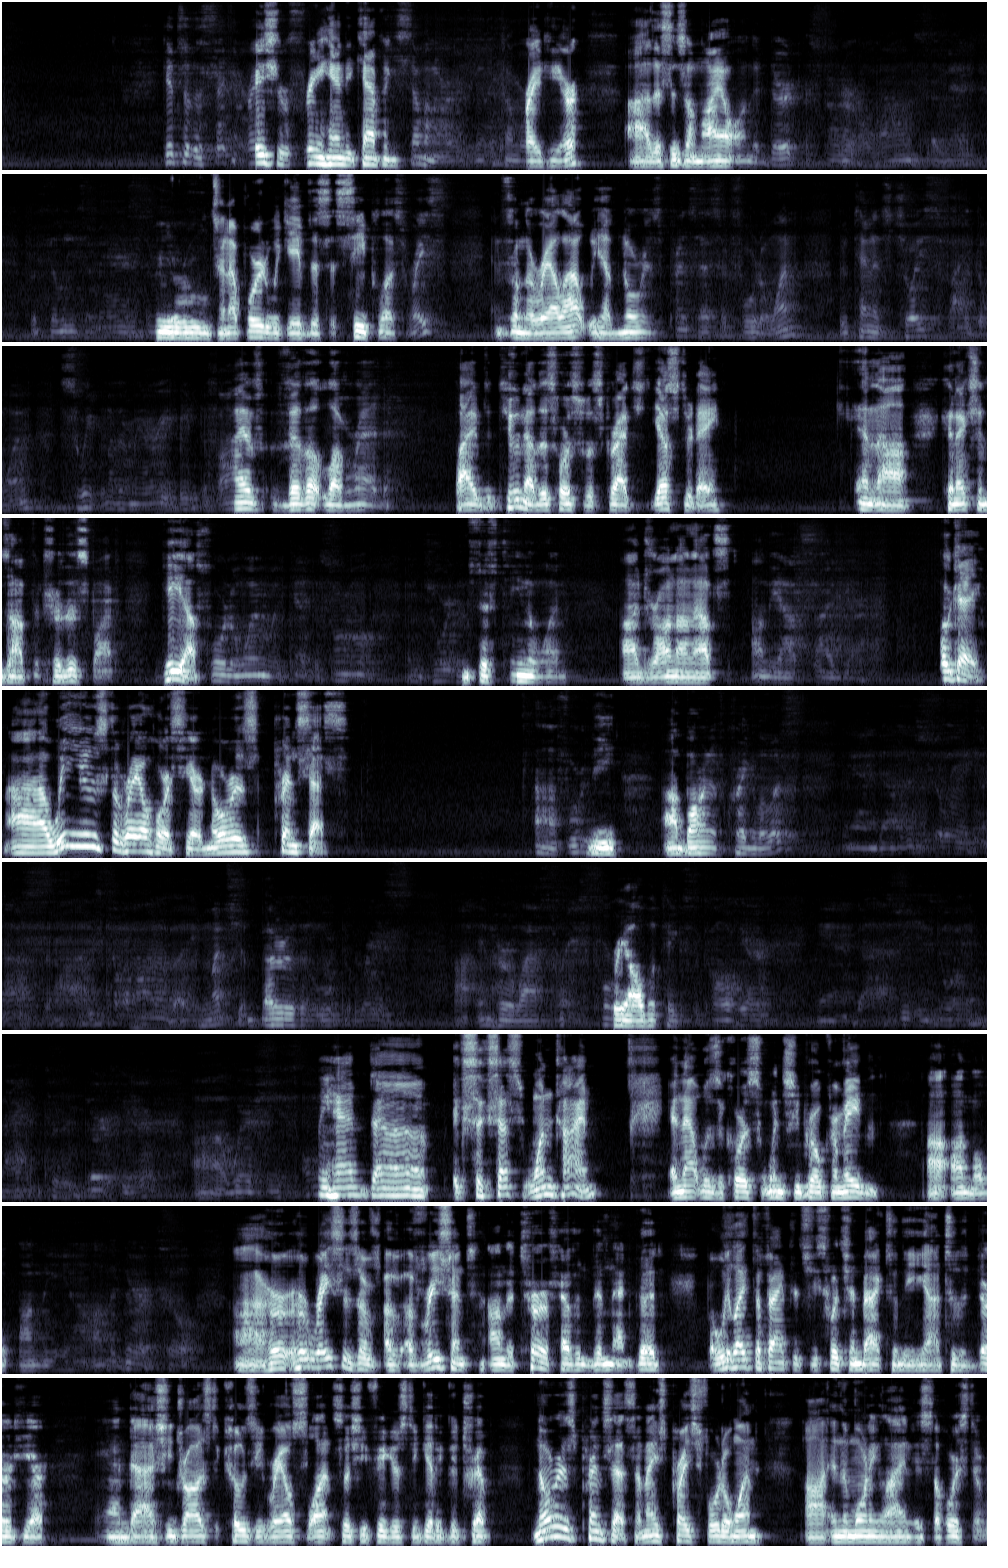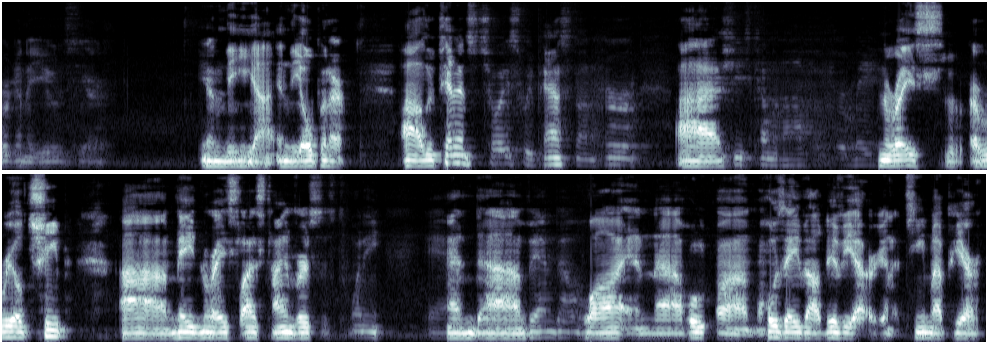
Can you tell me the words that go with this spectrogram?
Get to the second race, your free handicapping seminar is going to come right here. Uh, this is a mile on the dirt, a starter allowance event for fillies and mares, and upward. We gave this a C plus race, and from the rail out, we have Nora's Princess at four to one, Lieutenant's Choice five to one, Sweet Mother Mary eight to five, Viva La Red five to two. Now this horse was scratched yesterday, and uh, connections opted for this spot. Gia four to one with Ken Desormeaux and Jordan fifteen to one, uh, drawn on outs on the outside. Okay, uh, we use the rail horse here, Nora's Princess, uh, for the uh, barn of Craig Lewis. And uh, this filly uh, is coming out of a much better than looked race in her last race. Tori Alba takes the call here, and uh, she is going back to the dirt here, uh, where she's only had uh, success one time, and that was, of course, when she broke her maiden uh, on the on the uh, on the dirt. So uh, her her races of, of, of recent on the turf haven't been that good, but we like the fact that she's switching back to the uh, to the dirt here, and uh, she draws the cozy rail slot, so she figures to get a good trip. Nora's Princess, a nice price, four to one. in the morning line is the horse that we're going to use here in the uh, in the opener. Uh, Lieutenant's Choice, we passed on her. Uh, she's coming off of her maiden race, a real cheap uh, maiden race last time versus 20. And uh, Vann Belvoir and uh, um, Jose Valdivia are going to team up here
